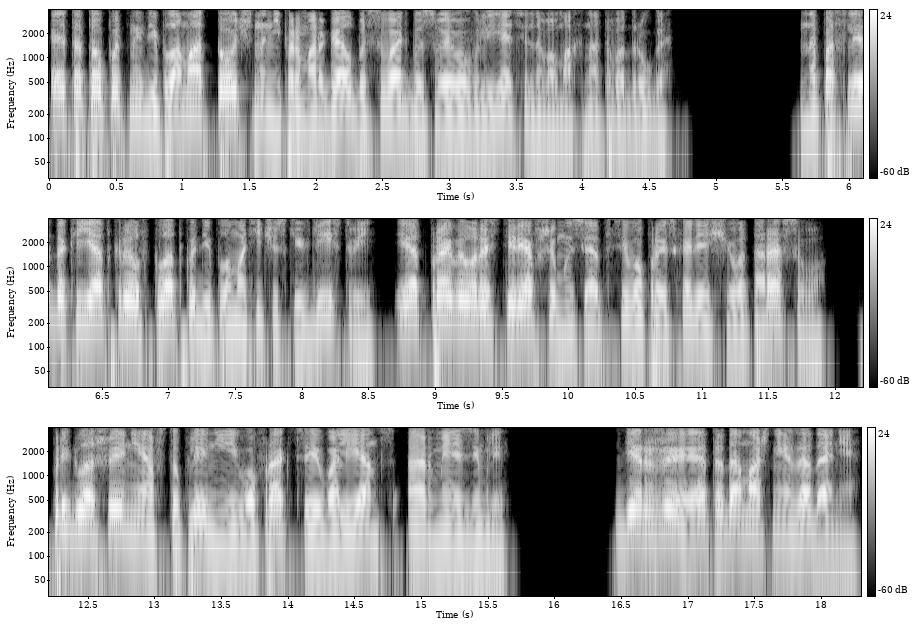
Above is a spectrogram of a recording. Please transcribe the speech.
Этот опытный дипломат точно не проморгал бы свадьбу своего влиятельного мохнатого друга. Напоследок я открыл вкладку дипломатических действий и отправил растерявшемуся от всего происходящего Тарасову приглашение о вступлении его фракции в альянс «Армия Земли». Держи, это домашнее задание.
